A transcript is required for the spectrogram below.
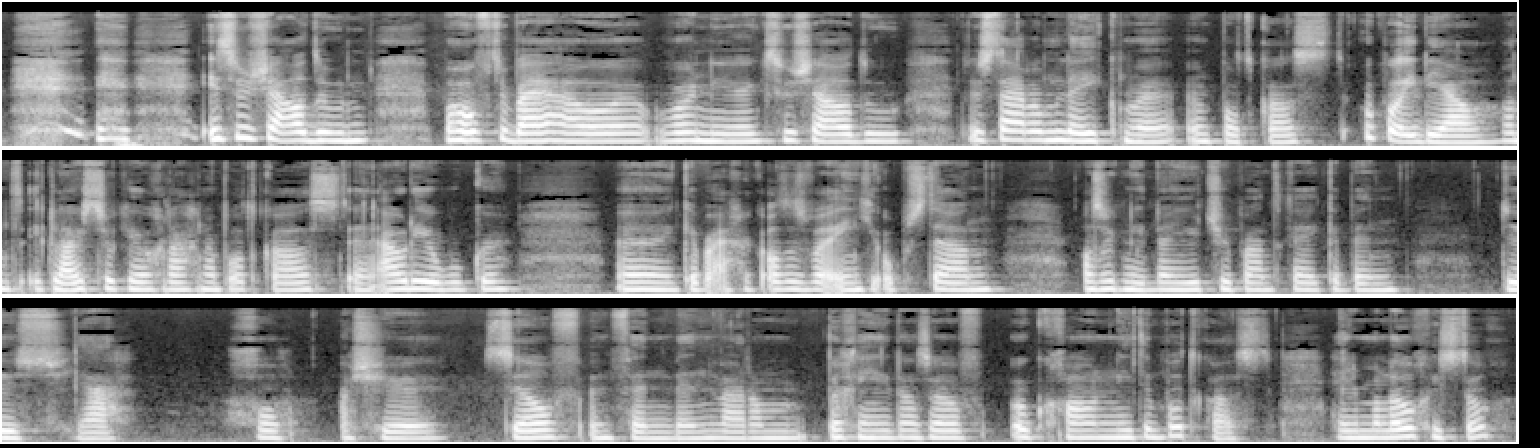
in sociaal doen, mijn hoofd erbij houden wanneer ik sociaal doe. Dus daarom leek me een podcast ook wel ideaal. Want ik luister ook heel graag naar podcasts en audioboeken. Uh, ik heb er eigenlijk altijd wel eentje op staan als ik niet naar YouTube aan het kijken ben. Dus ja, goh, als je zelf een fan bent, waarom begin je dan zelf ook gewoon niet een podcast? Helemaal logisch, toch?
